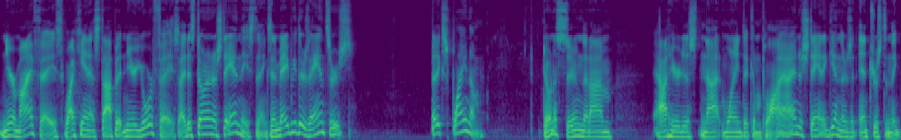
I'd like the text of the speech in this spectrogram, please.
near my face, why can't it stop it near your face? I just don't understand these things. And maybe there's answers, but explain them. Don't assume that I'm out here just not wanting to comply. I understand again there's an interest in the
